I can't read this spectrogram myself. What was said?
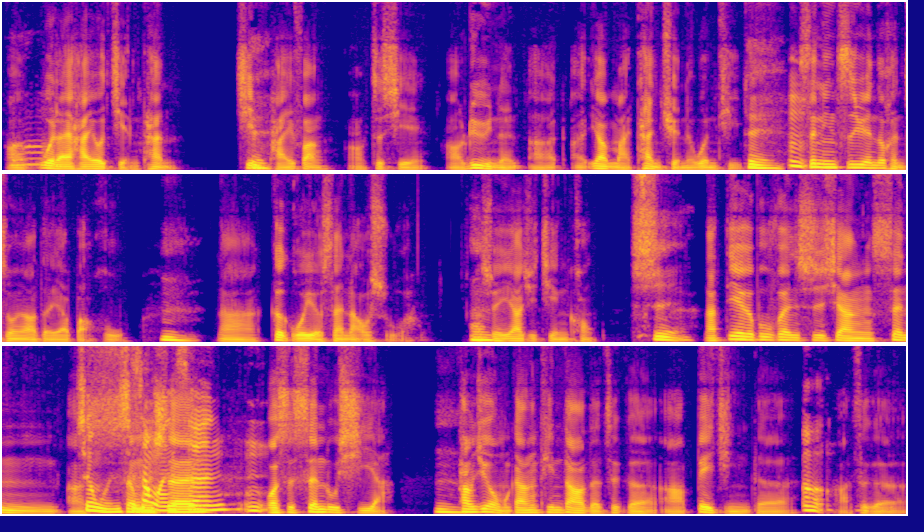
啊，未来还有减碳、净排放啊这些啊绿能啊啊要买碳权的问题，对，森。林资源都很重要的要保护，嗯，那各国有山老鼠啊，所以要去监控。是，那第二个部分是像圣啊圣文圣文森，嗯，或是圣露西亚，嗯，他们就我们刚刚听到的这个啊背景的，嗯。啊这个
